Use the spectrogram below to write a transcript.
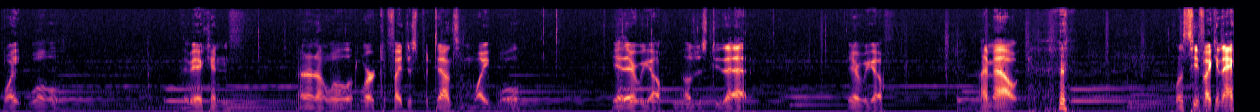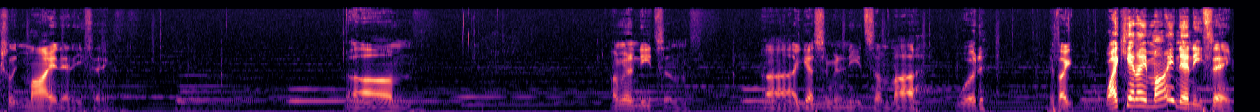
white wool. Maybe I can... I don't know, will it work if I just put down some white wool? Yeah, there we go. I'll just do that. There we go. I'm out. Let's see if I can actually mine anything. Um... I'm gonna need some... Uh, I guess I'm gonna need some, uh, wood. If I... Why can't I mine anything?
